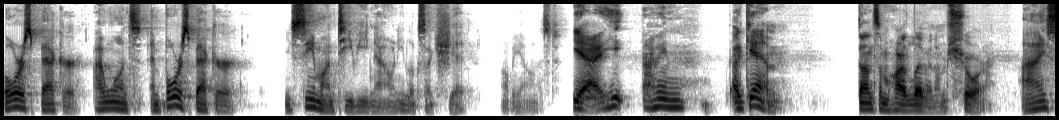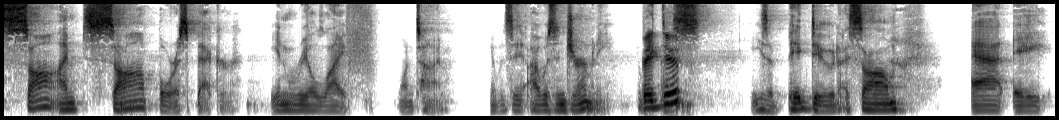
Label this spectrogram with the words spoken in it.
Boris Becker. I once and Boris Becker. You see him on TV now, and he looks like shit. I'll be honest. Yeah, he. I mean, again, done some hard living. I'm sure. I saw I saw Boris Becker in real life one time. It was in, I was in Germany. Big dude. He's a big dude. I saw him at a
